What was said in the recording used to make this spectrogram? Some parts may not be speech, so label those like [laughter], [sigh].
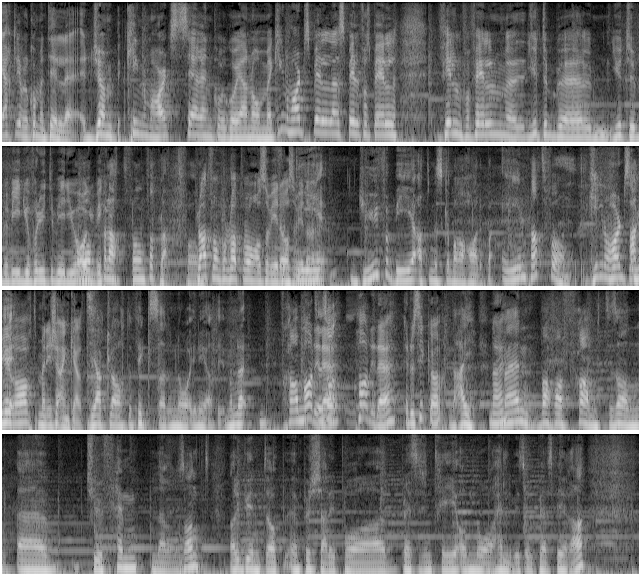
hjertelig velkommen til Jump Kingdom Hearts-serien hvor vi går gjennom Kingdom Hearts-spill spill for spill, film for film, YouTube-video YouTube-video for YouTube-video Og og plattform for plattform. plattform for plattform osv. Fordi Gud forbi at vi skal bare ha det på én plattform. Kingdom Hearts er mye rart, men ikke enkelt. De har klart å fikse det nå i nyere tid. Men det, fram Har de det? sånn Har de det? Er du sikker? Nei, Nei. men i hvert fall fram til sånn eh, 2015 eller noe sånt, når de begynte å pushe dem på PlayStation 3 og nå heldigvis også PS4,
